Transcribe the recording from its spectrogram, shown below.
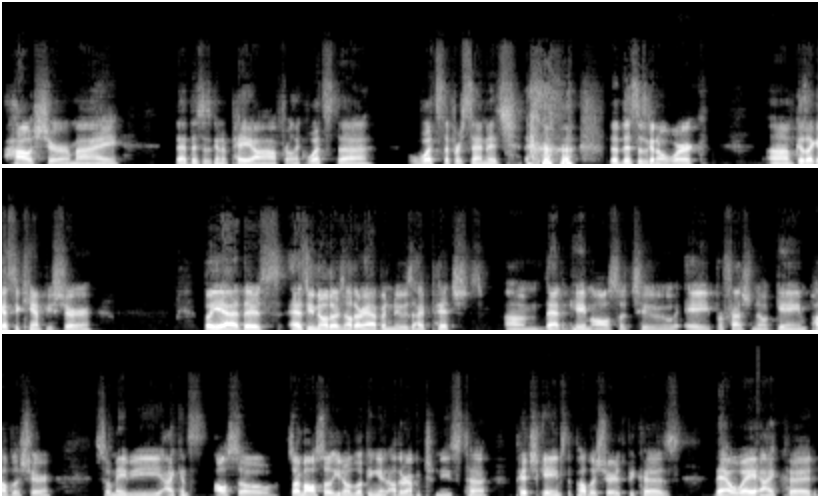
how sure am I that this is going to pay off or like what's the what's the percentage that this is going to work because um, I guess you can't be sure. But yeah, there's as you know, there's other avenues. I pitched um, that game also to a professional game publisher. So maybe I can also. So I'm also you know looking at other opportunities to pitch games to publishers because that way I could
